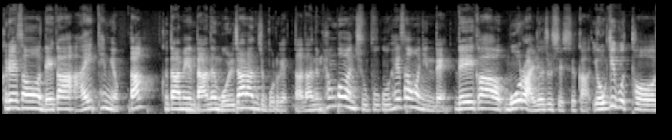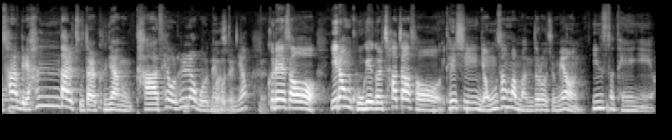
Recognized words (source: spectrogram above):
그래서 내가 아이템이 없다? 그 다음에 나는 뭘 잘하는지 모르겠다. 나는 평범한 주부고 회사원인데 내가 뭘 알려줄 수 있을까? 여기부터 사람들이 한 달, 두 달 그냥 다 세월 흘려보내거든요. 네. 그래서 이런 고객을 찾아서 대신 영상만 만들어주면 인스타 대행이에요.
